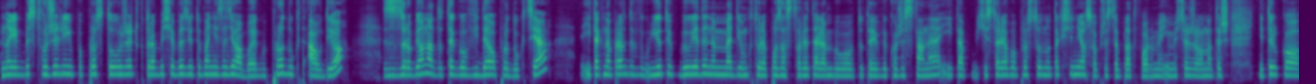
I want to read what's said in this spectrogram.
No jakby stworzyli po prostu rzecz, która by się bez YouTube'a nie zadziałała, bo jakby produkt audio zrobiona do tego wideoprodukcja. I tak naprawdę YouTube był jedynym medium, które poza Storytelem było tutaj wykorzystane i ta historia po prostu no, tak się niosła przez te platformy i myślę, że ona też nie tylko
